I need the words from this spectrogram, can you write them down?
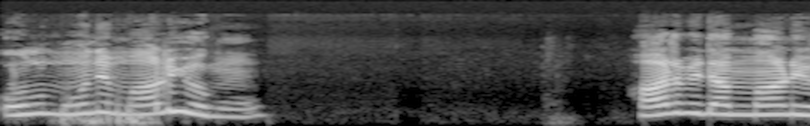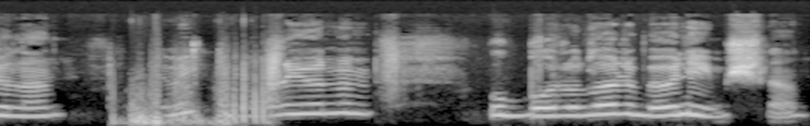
Oğlum o ne Mario mu? Harbiden Mario lan. Demek ki Mario'nun bu boruları böyleymiş lan.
